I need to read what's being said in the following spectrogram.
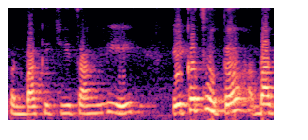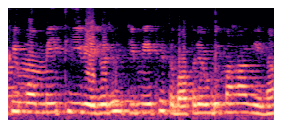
पण बाकीची चांगली आहे. एकच होतं. बाकी मग मेथी वगैरे होती. मेथी तर बापरे एवढी महाग आहे ना.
